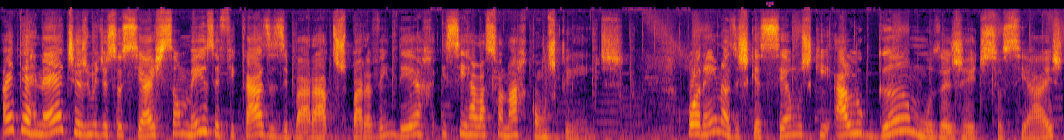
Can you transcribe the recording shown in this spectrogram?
A internet e as mídias sociais são meios eficazes e baratos para vender e se relacionar com os clientes. Porém, nós esquecemos que alugamos as redes sociais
